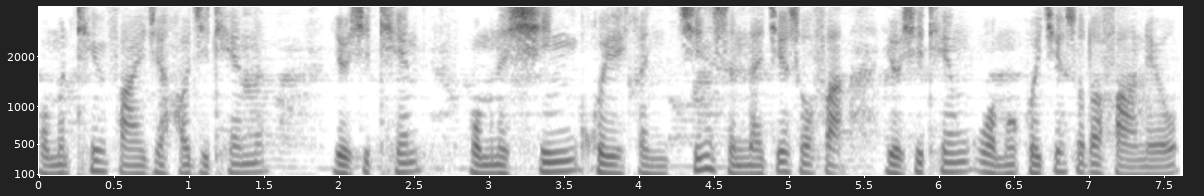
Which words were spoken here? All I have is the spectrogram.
我们听法已经好几天了。有些天，我们的心会很精神来接受法；有些天，我们会接受到法流。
